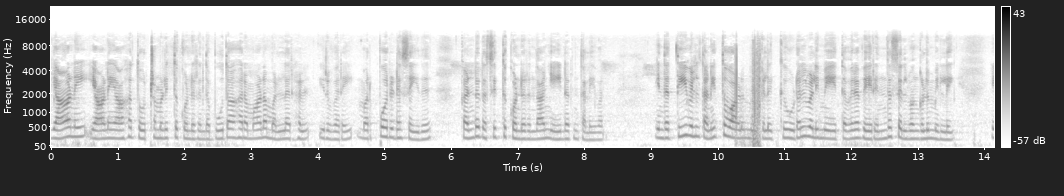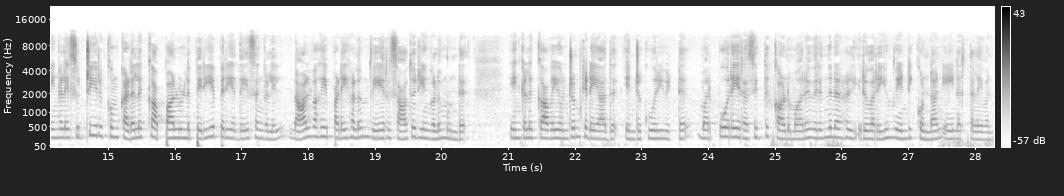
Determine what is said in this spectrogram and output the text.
யானை யானையாக தோற்றமளித்துக் கொண்டிருந்த பூதாகரமான மல்லர்கள் இருவரை மற்போரிடச் செய்து கண்டு ரசித்துக் கொண்டிருந்தான் எயினன் தலைவன். இந்த தீவில் தனித்து வாழும் எங்களுக்கு உடல் வலிமையை தவிர வேறெந்த செல்வங்களும் இல்லை. எங்களை சுற்றியிருக்கும் கடலுக்கு அப்பாலுள்ள பெரிய பெரிய தேசங்களில் நால்வகை படைகளும் வேறு சாதுரியங்களும் உண்டு. எங்களுக்கு அவை ஒன்றும் கிடையாது என்று கூறிவிட்டு மற்போரை ரசித்துக் காணுமாறு விருந்தினர்கள் இருவரையும் வேண்டிக் கொண்டான் எயினர் தலைவன்.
